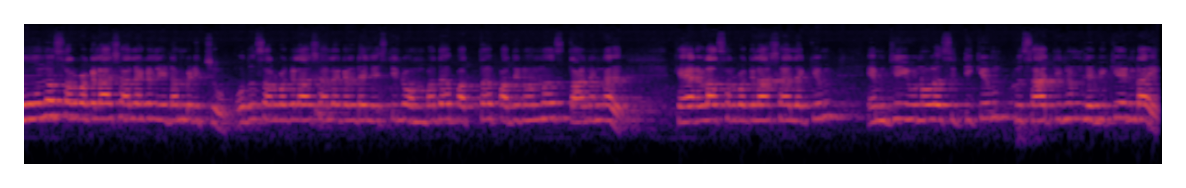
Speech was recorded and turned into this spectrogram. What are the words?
മൂന്ന് സർവകലാശാലകൾ ഇടം പിടിച്ചു. പൊതു സർവകലാശാലകളുടെ ലിസ്റ്റിൽ ഒമ്പത് പത്ത് പതിനൊന്ന് സ്ഥാനങ്ങൾ കേരള സർവകലാശാലയ്ക്കും എം ജി യൂണിവേഴ്സിറ്റിക്കും കുസാറ്റിനും ലഭിക്കുകയുണ്ടായി.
